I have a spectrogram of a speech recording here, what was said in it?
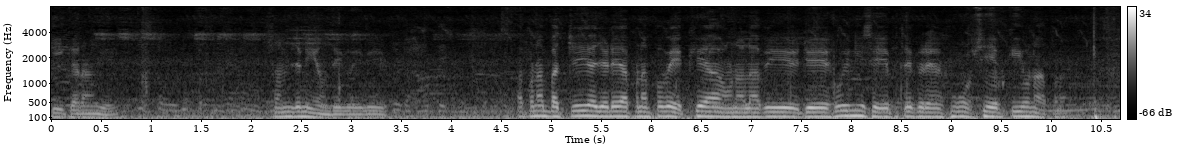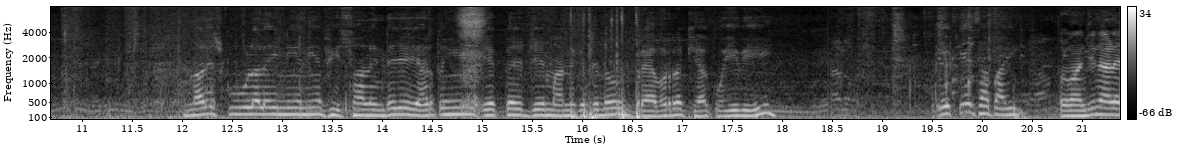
ਕੀ ਕਰਾਂਗੇ। ਸਮਝ ਨਹੀਂ ਆਉਂਦੀ ਕੋਈ ਵੀ। ਆਪਣਾ ਬੱਚੇ ਆ ਜਿਹੜੇ ਆਪਣਾ ਭਵਿੱਖ ਆ ਆਉਣ ਵਾਲਾ ਵੀ ਜੇ ਇਹੋ ਹੀ ਨਹੀਂ ਸੇਫ ਤੇ ਫਿਰ ਹੁਣ ਸੇਫ ਕੀ ਹੋਣਾ ਆਪਣਾ। ਨਾਲੇ ਸਕੂਲ ਵਾਲੇ ਇੰਨੀਆਂ ਇੰਨੀਆਂ ਫੀਸਾਂ ਲੈਂਦੇ ਜੇ ਯਾਰ ਤੁਸੀਂ ਇੱਕ ਜੇ ਮੰਨ ਕੇ ਚਲੋ ਡਰਾਈਵਰ ਰੱਖਿਆ ਕੋਈ ਵੀ। ਇੱਕ ਹਿੱਸਾ ਪਾਈ ਭਲਵਾਨ ਜੀ ਨਾਲੇ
